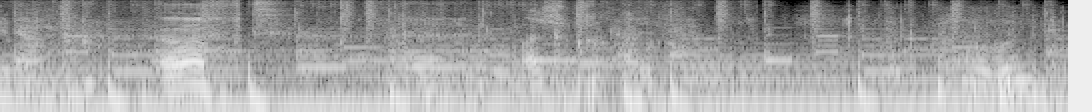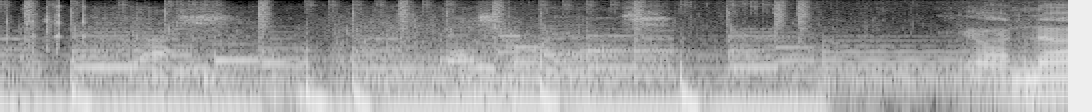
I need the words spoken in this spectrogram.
It's a bonito. Oofed. That's okay. Come on. Gosh. That's my ass. Oh no.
